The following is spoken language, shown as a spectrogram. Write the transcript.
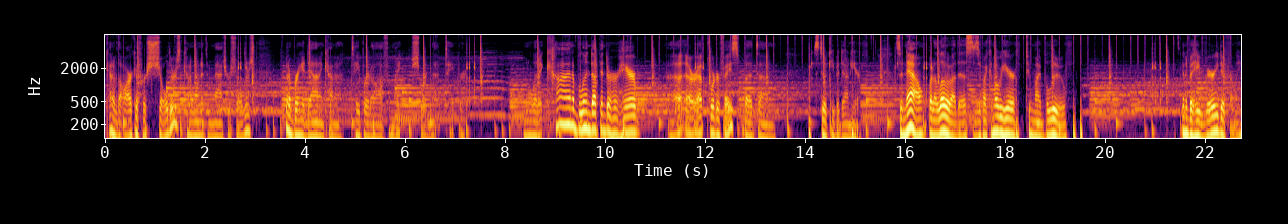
kind of the arc of her shoulders. I kind of want it to match her shoulders. I'm going to bring it down and kind of taper it off. I might shorten that taper. To let it kind of blend up into her hair uh, or up toward her face, but um, still keep it down here. So now what I love about this is if I come over here to my blue, it's going to behave very differently.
